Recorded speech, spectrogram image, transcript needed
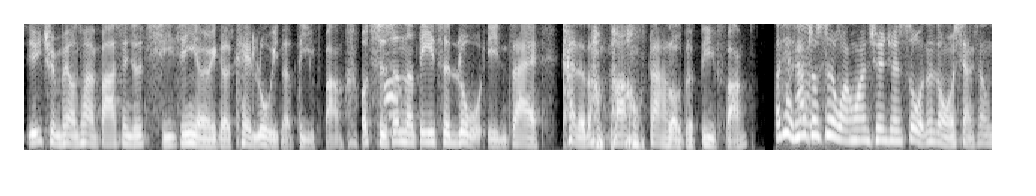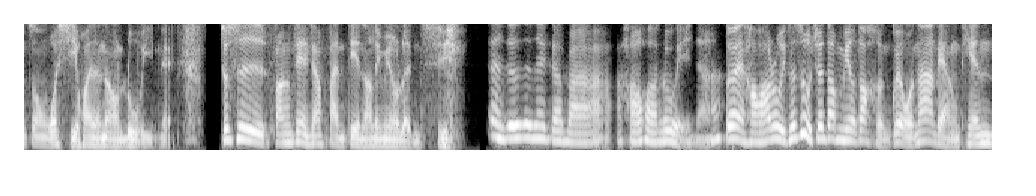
一群朋友突然发现，就是旗津有一个可以露营的地方。我此生的第一次露营在看得到八五大楼的地方，而且它就是完完全全是我那种我想象中我喜欢的那种露营诶，就是房间很像饭店，然后里面有冷气。嗯，就是那个吧，豪华露营啊。对，豪华露营。可是我觉得倒没有到很贵，我那两天。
